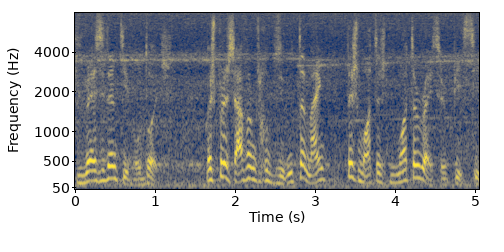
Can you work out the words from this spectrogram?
de Resident Evil 2. Mas para já vamos reduzir o tamanho das motas do Motor Racer PC.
